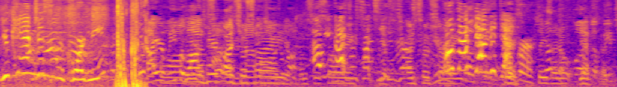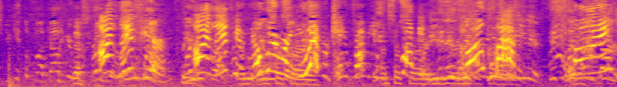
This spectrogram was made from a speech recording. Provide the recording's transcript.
You can't just record me. Higher, we belong here. I'm so sorry. I'm so Oh, you guys are such losers. I'm so Go back down to Denver. Please, I don't. Yeah. Yes. I live here. I live here. I'm- Nowhere I'm so where you ever came from. You I'm so fucking sorry. low class slime.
